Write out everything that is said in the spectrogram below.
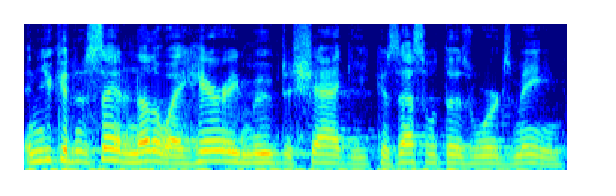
And you could say it another way Harry moved to Shaggy, because that's what those words mean.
